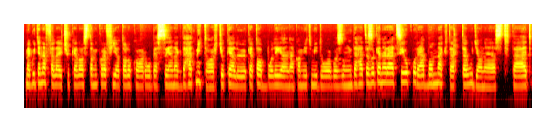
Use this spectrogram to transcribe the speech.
meg ugye ne felejtsük el azt, amikor a fiatalok arról beszélnek, de hát mi tartjuk el őket, abból élnek, amit mi dolgozunk, de hát ez a generáció korábban megtette ugyanezt, tehát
